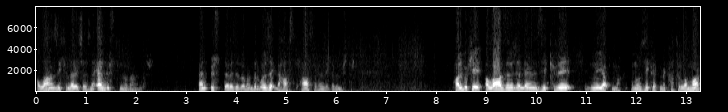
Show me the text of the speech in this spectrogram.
Allah'ın zikirleri içerisinde en üstün olanıdır. En üst derecede olandır. Bu özellikle has, hasreten zikredilmiştir. Halbuki Allah Azze ve Celle'nin zikrini yapmak, onu zikretmek, hatırlamak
